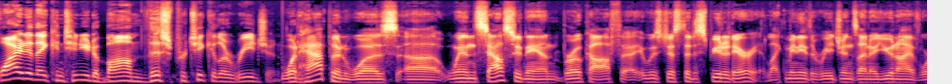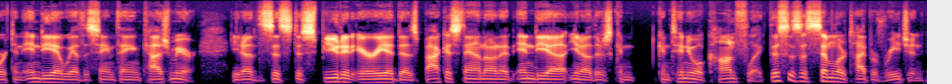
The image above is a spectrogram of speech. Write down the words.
why do they continue to bomb this particular region? What happened was uh, when South Sudan broke off, uh, it was just a disputed area. Like many of the regions, I know you and I have worked in India. We have the same thing in Kashmir. You know, it's this disputed area. Does Pakistan own it? India? You know, there's con- continual conflict. This is a similar type of region.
